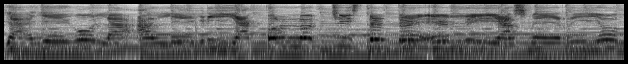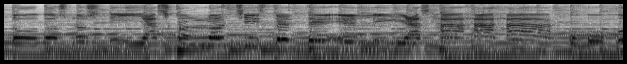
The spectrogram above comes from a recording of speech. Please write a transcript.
Ya llegó la alegría con los chistes de Elías. Me río todos los días con los chistes de Elías. Ja, ja, ja, jo, jo, jo.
